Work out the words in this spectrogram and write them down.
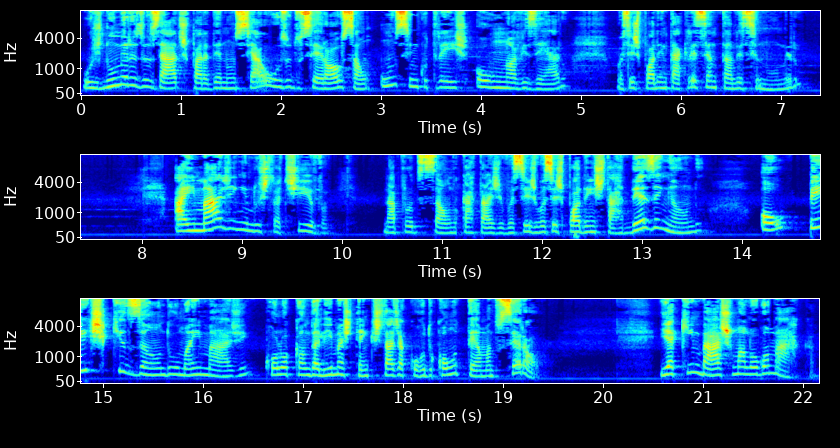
os números usados para denunciar o uso do cerol são 153 ou 190. Vocês podem estar acrescentando esse número. A imagem ilustrativa na produção, no cartaz de vocês, vocês podem estar desenhando ou pesquisando uma imagem, colocando ali, mas tem que estar de acordo com o tema do cerol. E aqui embaixo uma logomarca.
